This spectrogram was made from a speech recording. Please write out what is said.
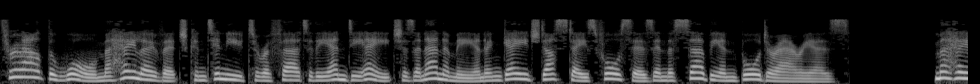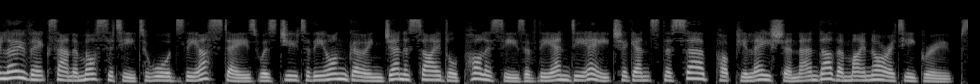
Throughout the war Mihailovic continued to refer to the NDH as an enemy and engaged Ustaše forces in the Serbian border areas. Mihailovic's animosity towards the Ustaše was due to the ongoing genocidal policies of the NDH against the Serb population and other minority groups.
